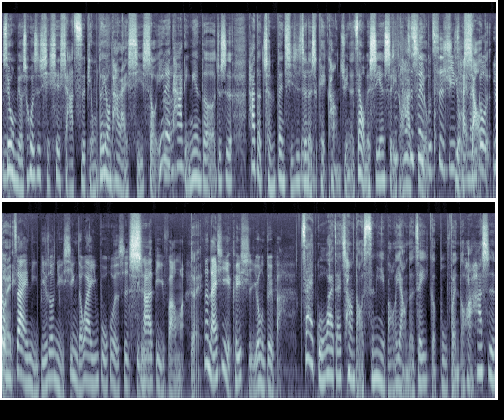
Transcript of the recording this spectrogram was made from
所以我们有时候或是些些瑕疵品，我们都用它来洗手，因为它里面的就是它的成分其实真的是可以抗菌的，在我们实验室里头它是最不刺激有效的，用在你比如说女性的外阴部或者是其他地方嘛？对，那男性也可以使用。对吧？在国外，在倡导私密保养的这一个部分的话，它是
